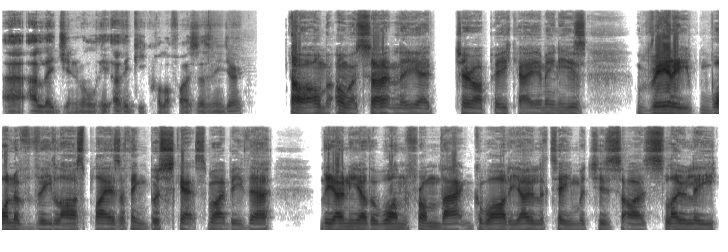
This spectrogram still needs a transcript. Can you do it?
a legend. Well, he, I think he qualifies, doesn't he, Derek? Oh, almost certainly, yeah. Gerard Piqué. I mean, he's really one of the last players. I think Busquets might be the the only other one from that Guardiola team, which is uh, slowly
